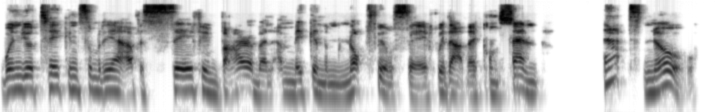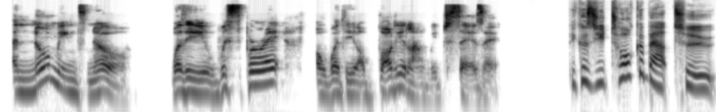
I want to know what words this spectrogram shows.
when you're taking somebody out of a safe environment and making them not feel safe without their consent, that's no. And no means no, whether you whisper it or whether your body language says it. Because you talk about, too,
